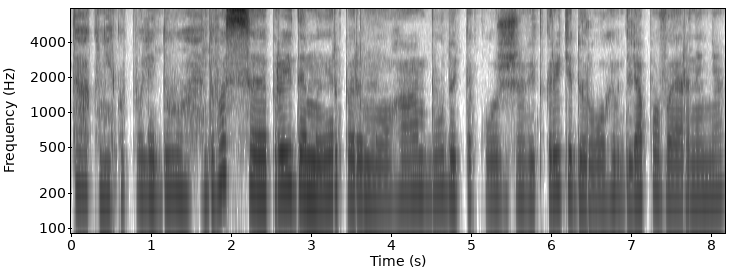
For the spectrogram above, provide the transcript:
Так, Нікополі, до, вас е, прийде мир, перемога. Будуть також відкриті дороги для повернення.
